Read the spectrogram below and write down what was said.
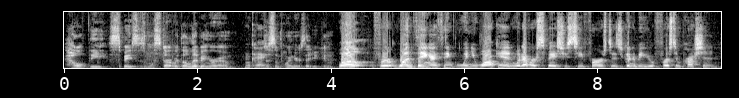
healthy spaces and we'll start with the living room Okay. just some pointers that you can Well, for one thing, I think when you walk in, whatever space you see first is going to be your first impression.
